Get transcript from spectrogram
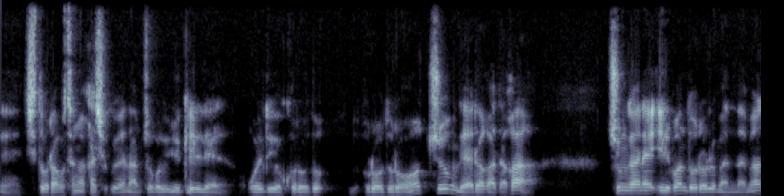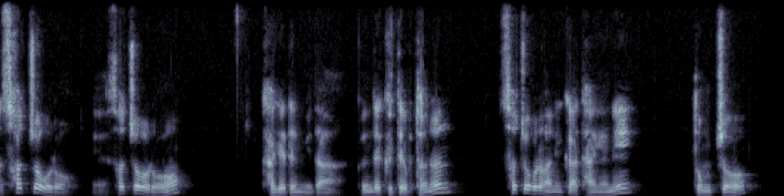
예, 지도라고 생각하시고요. 남쪽으로 611 올드 요크 로드, 로드 로 쭉 내려가다가 중간에 1번 도로를 만나면 서쪽으로 예, 서쪽으로 가게 됩니다. 그런데 그때부터는 서쪽으로 가니까 당연히 동쪽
